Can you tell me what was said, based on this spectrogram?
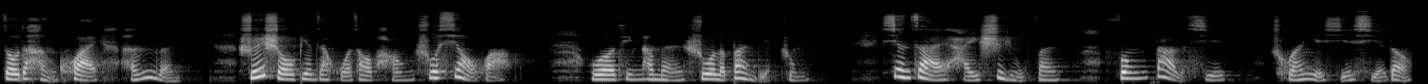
走得很快很稳。水手便在火灶旁说笑话，我听他们说了半点钟。现在还是用帆，风大了些，船也斜斜的。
